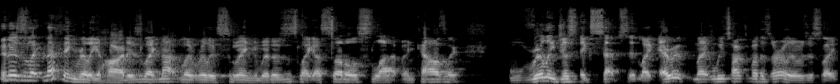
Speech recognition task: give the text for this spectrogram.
and it was like nothing really hard. It's like not like really swinging, but it was just like a subtle slap. And Cal's like really just accepts it. Like every like we talked about this earlier. It was just like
